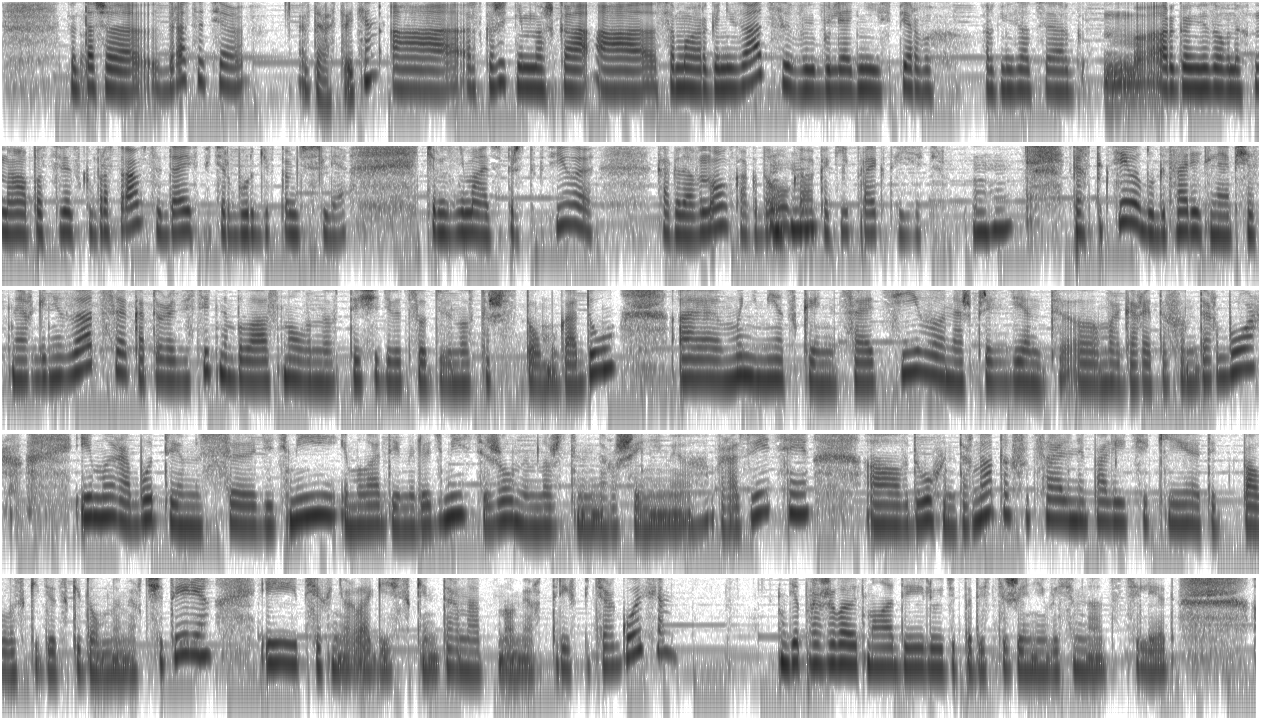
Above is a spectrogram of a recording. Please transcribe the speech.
Наташа, здравствуйте. Здравствуйте. А, расскажите немножко о самой организации. Вы были одни из первых организаций, организованных на постсоветском пространстве, да, и в Петербурге в том числе. Чем занимаются перспективы, как давно, как долго, угу. какие проекты есть? Угу. Перспектива благотворительная общественная организация, которая действительно была основана в 1996 году. Э, мы немецкая инициатива, наш президент э, Маргарета фон дер Борг, и мы работаем с детьми и молодыми людьми с тяжелыми множественными нарушениями в развитии э, в двух интернатах социальной политики. Это Павловский детский дом номер 4 и психоневрологический интернат номер 3 в Петергофе где проживают молодые люди по достижении 18 лет.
